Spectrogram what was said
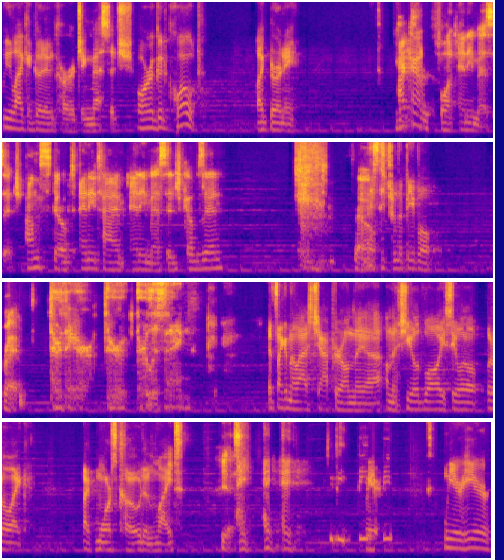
we like a good encouraging message or a good quote, like Bernie. I kind of just want any message. I'm stoked anytime any message comes in. So Message from the people. right, they're there. They're they're listening. It's like in the last chapter on the uh, on the shield wall. You see a little little like like Morse code and light. Yes. Hey, hey, hey! Beep, beep, beep, Weird. beep. We are here.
